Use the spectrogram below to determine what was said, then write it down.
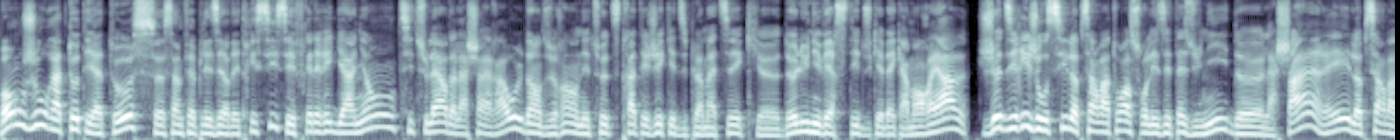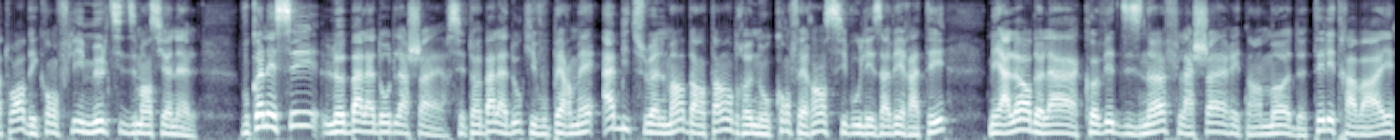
Bonjour à toutes et à tous, ça me fait plaisir d'être ici. C'est Frédéric Gagnon, titulaire de la chaire Raoul d'Endurant en études stratégiques et diplomatiques euh, de l'Université du Québec à Montréal. Je dirige aussi l'Observatoire sur les États-Unis de la chaire et l'Observatoire des conflits multidimensionnels. Vous connaissez le balado de la chaire. C'est un balado qui vous permet habituellement d'entendre nos conférences si vous les avez ratées mais à l'heure de la COVID-19, la chaire est en mode télétravail.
